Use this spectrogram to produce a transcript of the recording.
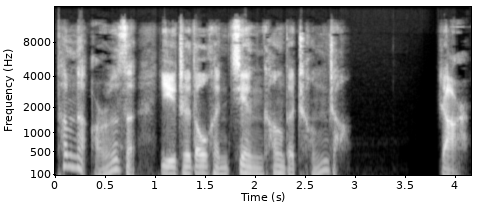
他们的儿子一直都很健康的成长。然而，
